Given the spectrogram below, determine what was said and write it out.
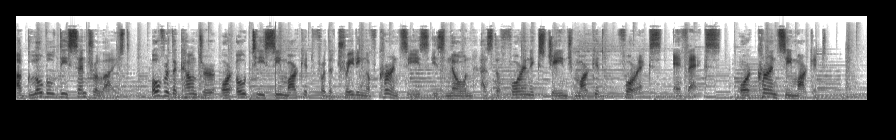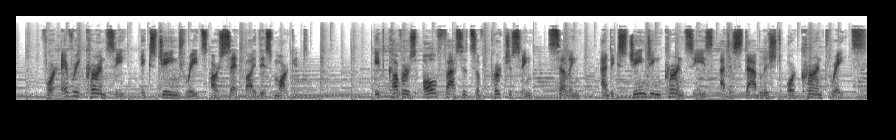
a global decentralized, over-the-counter or OTC market for the trading of currencies is known as the foreign exchange market, Forex, FX, or currency market. For every currency, exchange rates are set by this market. It covers all facets of purchasing, selling, and exchanging currencies at established or current rates.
